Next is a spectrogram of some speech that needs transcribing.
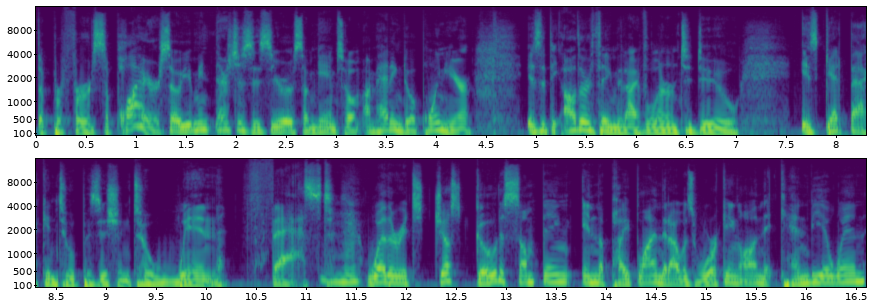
the preferred supplier. So, you I mean, there's just a zero sum game. So, I'm, I'm heading to a point here is that the other thing that I've learned to do is get back into a position to win fast. Mm-hmm. Whether it's just go to something in the pipeline that I was working on that can be a win.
